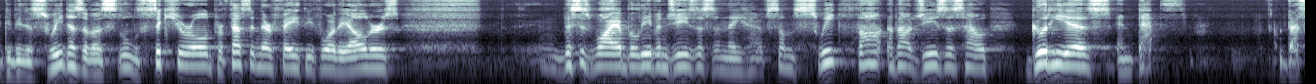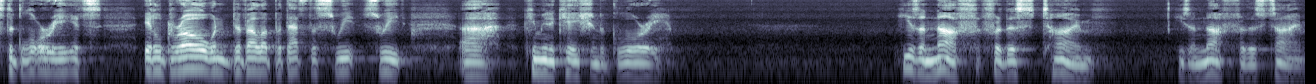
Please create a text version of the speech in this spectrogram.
It could be the sweetness of a little six year old professing their faith before the elders. This is why I believe in Jesus, and they have some sweet thought about Jesus, how good he is, and that's that's the glory. It's it'll grow and develop, but that's the sweet, sweet uh, communication of glory. He is enough for this time. He's enough for this time.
